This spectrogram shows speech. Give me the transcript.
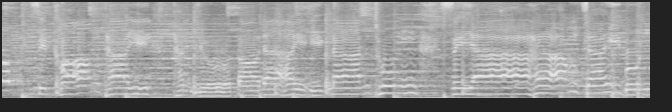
รพ สิทธิ์ของไทย ท่านอยู่ต่อได้อีกนานทุน สยามใจบุญ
